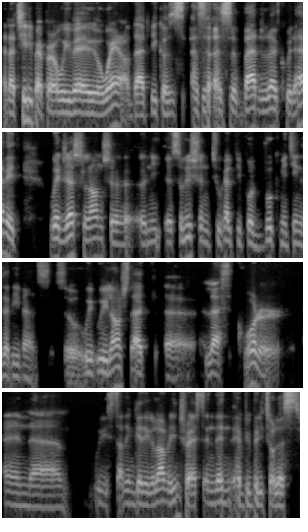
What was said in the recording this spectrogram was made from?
And at Chili Piper, we're very aware of that because, as, as bad luck would have it, we just launched a, a, a, solution to help people book meetings at events. So we, we launched that uh, last quarter and uh, we started getting a lot of interest. And then everybody told us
